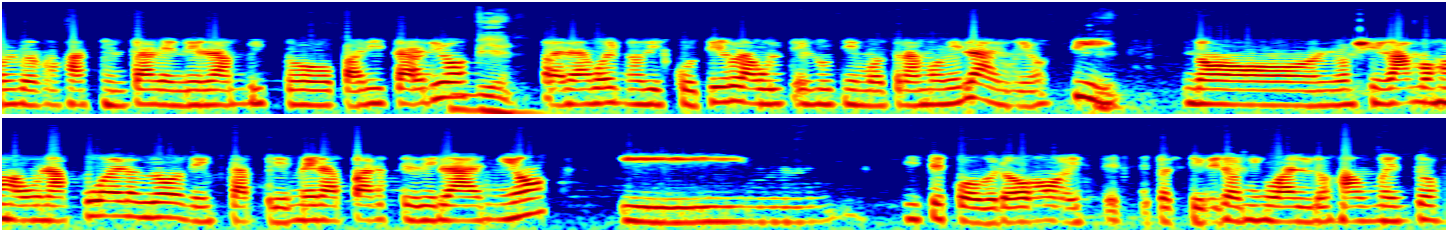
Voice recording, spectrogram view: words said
volvernos a sentar en el ámbito paritario para bueno discutir la, el último tramo del año. Sí, no, no llegamos a un acuerdo de esta primera parte del año y sí se cobró, este, se percibieron igual los aumentos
